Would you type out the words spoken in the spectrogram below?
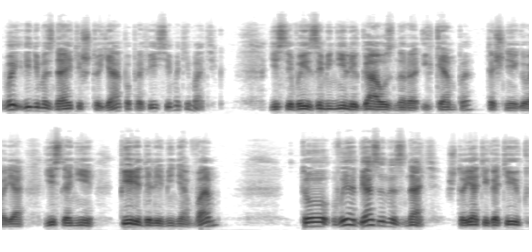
Вы, видимо, знаете, что я по профессии математик. Если вы заменили Гаузнера и Кемпа, точнее говоря, если они передали меня вам, то вы обязаны знать, что я тяготею к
